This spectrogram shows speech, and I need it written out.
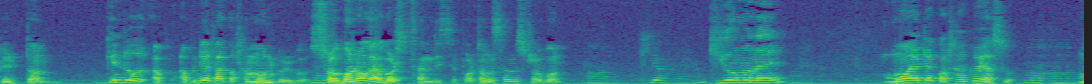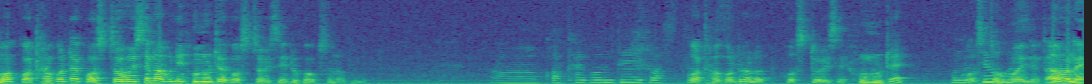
কীৰ্তন কিন্তু আপুনি এটা কথা মন কৰিব। শ্ৰৱণক আগৰ স্থান দিছে। প্ৰথম স্থান শ্ৰৱণ। কিয় মানে? মই এটা কথা কৈ আছো। মই কথা কওঁতে কষ্ট হৈছে নে আপুনি শুনোতে কষ্ট হৈছে? এইটো কওকচোন আপুনি। কথা কওঁতে অলপ কষ্ট হৈছে। শুনোতে কষ্ট নাই তাৰমানে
